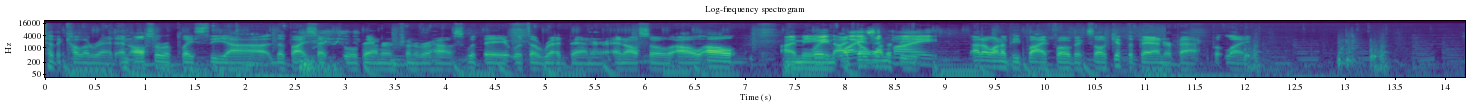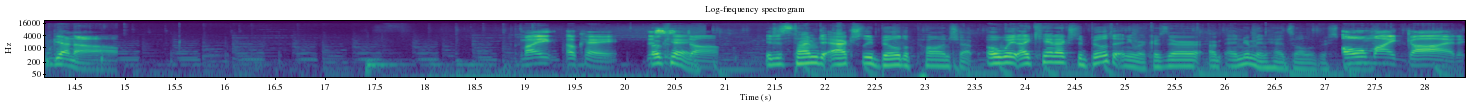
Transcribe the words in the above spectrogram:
to the color red, and also replace the uh, the bisexual banner in front of her house with a with a red banner. And also, I'll I'll, I mean, Wait, I don't want to my? be I don't want to be biphobic, so I'll get the banner back. But like, you know, My okay. This Okay. is dumb. It is time to actually build a pawn shop. Oh wait, I can't actually build it anywhere because there are um, Enderman heads all over. space. Oh my god.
